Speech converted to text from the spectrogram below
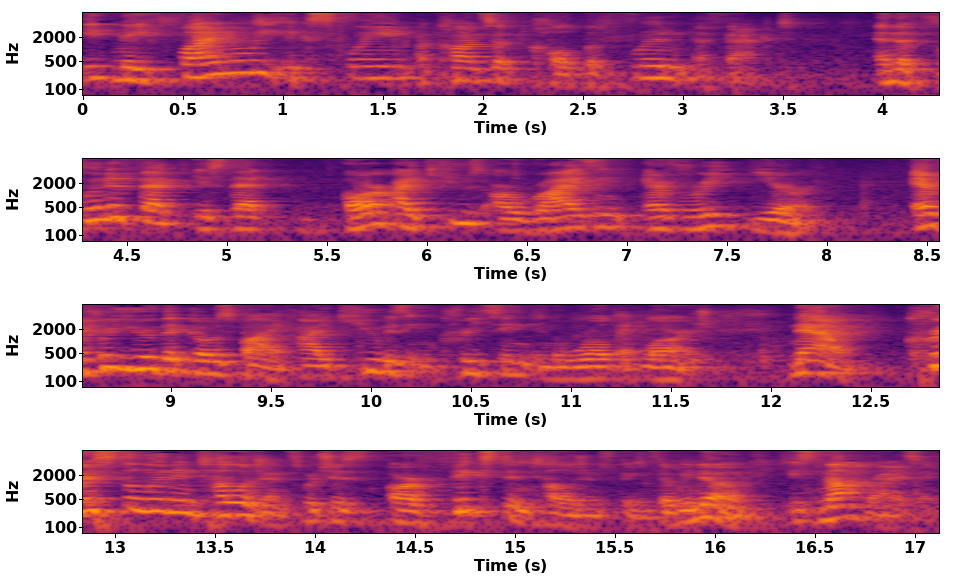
It may finally explain a concept called the Flynn effect. And the Flynn effect is that our IQs are rising every year. Every year that goes by, IQ is increasing in the world at large. Now, crystalline intelligence, which is our fixed intelligence things that we know, is not rising.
